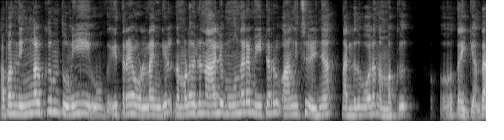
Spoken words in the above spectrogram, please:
അപ്പം നിങ്ങൾക്കും തുണി ഇത്രയും ഉള്ളെങ്കിൽ നമ്മളൊരു നാല് മൂന്നര മീറ്റർ വാങ്ങിച്ചു കഴിഞ്ഞാൽ നല്ലതുപോലെ നമുക്ക് തയ്ക്കാം. എന്താ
